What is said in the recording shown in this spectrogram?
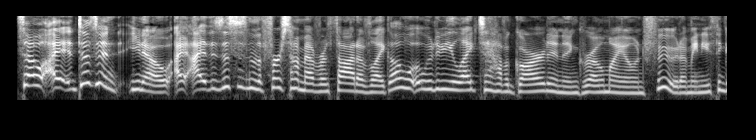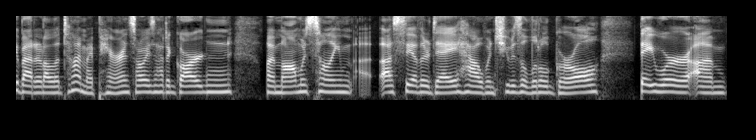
So I, it doesn't, you know, I, I this isn't the first time I ever thought of like, oh, what would it be like to have a garden and grow my own food? I mean, you think about it all the time. My parents always had a garden. My mom was telling us the other day how when she was a little girl, they were, um,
